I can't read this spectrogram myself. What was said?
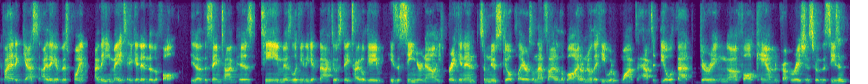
If I had to guess, I think at this point, I think he may take it into the fall you know, at the same time, his team is looking to get back to a state title game. He's a senior now. He's breaking in some new skill players on that side of the ball. I don't know that he would want to have to deal with that during uh, fall camp and preparations for the season.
